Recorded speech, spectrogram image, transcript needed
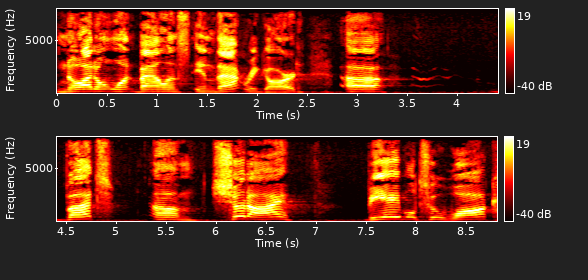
no, I don't want balance in that regard. Uh, but um, should I be able to walk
